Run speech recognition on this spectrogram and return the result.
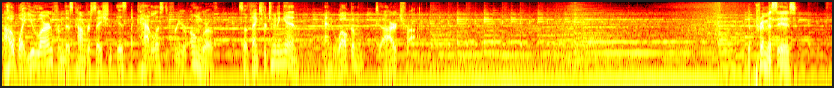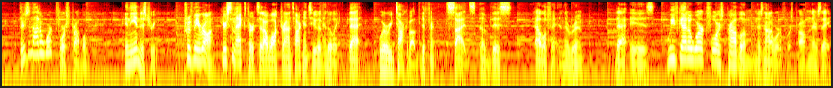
I hope what you learned from this conversation is a catalyst for your own growth. So thanks for tuning in and welcome to our tribe. The premise is there's not a workforce problem in the industry. Prove me wrong. Here's some experts that I walked around talking to at Philly that where we talk about the different sides of this elephant in the room. That is, we've got a workforce problem. There's not a workforce problem. There's a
